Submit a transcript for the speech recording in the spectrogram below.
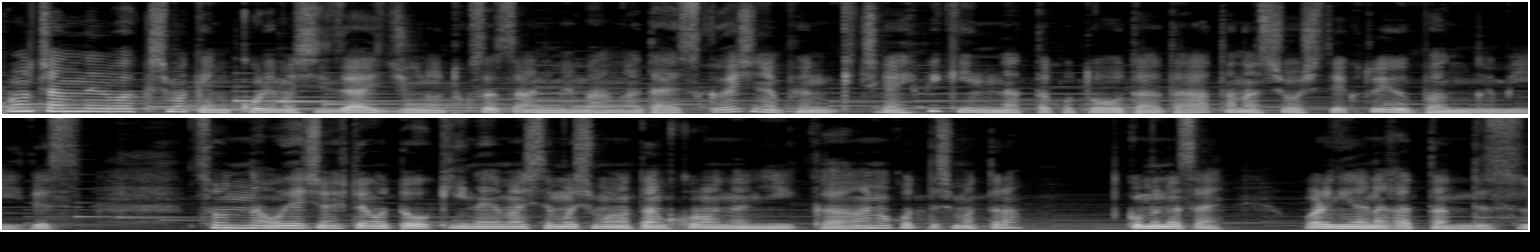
このチャンネルは福島県郡山市在住の特撮アニメ漫画大好き親父のぴょん吉が響きになったことをだらだらと話をしていくという番組です。そんな親父の人事を気になりまして、もしもあなたの心に何かが残ってしまったら、ごめんなさい。悪気がなかったんです。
